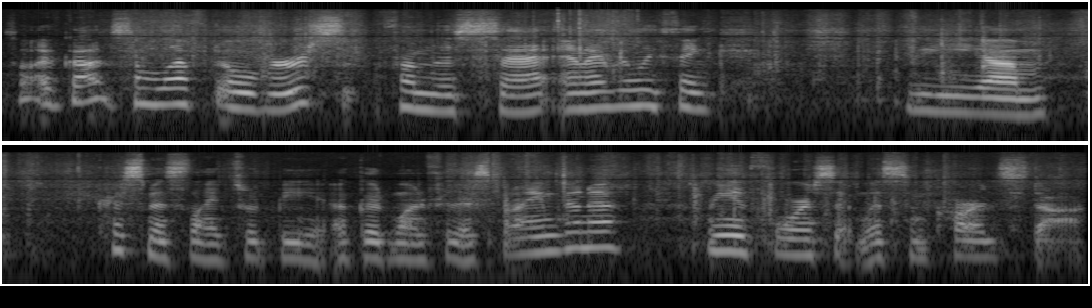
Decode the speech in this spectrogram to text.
So I've got some leftovers from this set and I really think the um, Christmas lights would be a good one for this, but I'm going to reinforce it with some cardstock.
